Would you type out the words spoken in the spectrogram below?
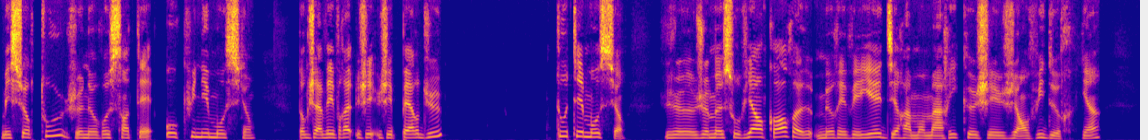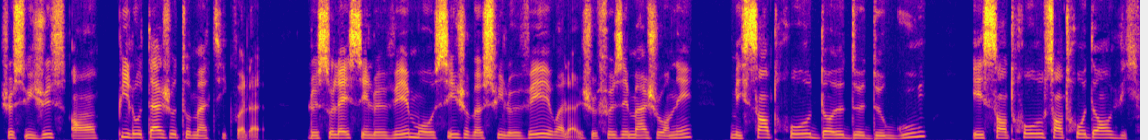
mais surtout, je ne ressentais aucune émotion. Donc j'avais, j'ai perdu toute émotion. Je, me souviens encore euh, me réveiller, dire à mon mari que j'ai envie de rien. Je suis juste en pilotage automatique. Voilà. Le soleil s'est levé, moi aussi je me suis levée. Voilà, je faisais ma journée, mais sans trop de, de, goût et sans trop, sans trop d'envie.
